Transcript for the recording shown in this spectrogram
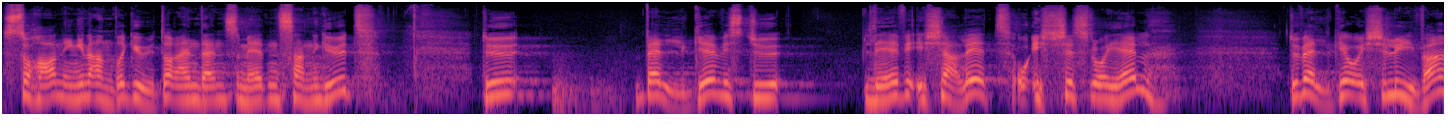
så har han ingen andre guder enn den som er den sanne Gud. Du velger, hvis du lever i kjærlighet, å ikke slå i hjel. Du velger å ikke lyve.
